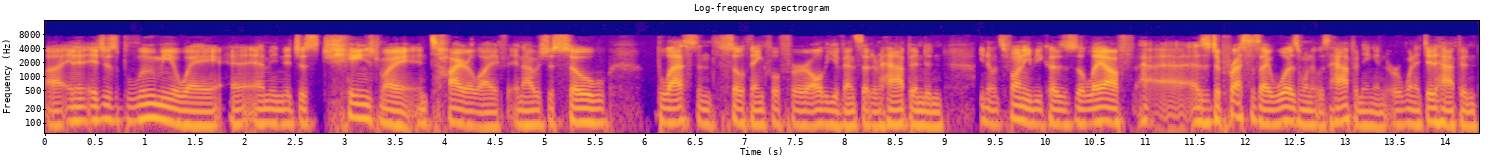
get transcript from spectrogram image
uh, and it, it, just blew me away. And, I mean, it just changed my entire life, and I was just so blessed and so thankful for all the events that had happened. And you know, it's funny because the layoff, as depressed as I was when it was happening, and or when it did happen,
